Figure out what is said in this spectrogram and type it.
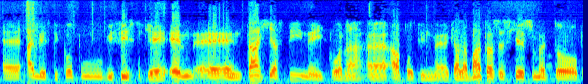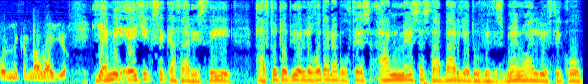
ε, αλλιευτικό που βυθίστηκε. Εν, ε, εντάχει αυτή είναι η εικόνα ε, από την ε, Καλαμάτα σε σχέση με το πολύ νεκρό ναυάγιο. Γιάννη, έχει ξεκαθαριστεί αυτό το οποίο λεγόταν από χτες. Αν μέσα στα μπάρια του βυθισμένου αλλιευτικού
